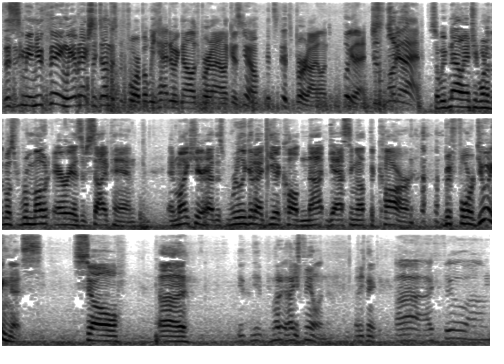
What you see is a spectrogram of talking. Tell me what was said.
this is gonna be a new thing. We haven't actually done this before, but we had to acknowledge Bird Island because you know it's it's Bird Island. Look at that! Just look at that! So we've now entered one of the most remote areas of Saipan, and Mike here had this really good idea called not gassing up the car before doing this. So, uh, you, you, how, how you feeling? What do you think? Uh, I feel, um,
